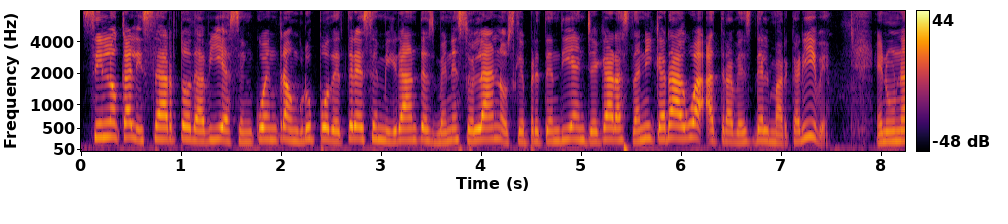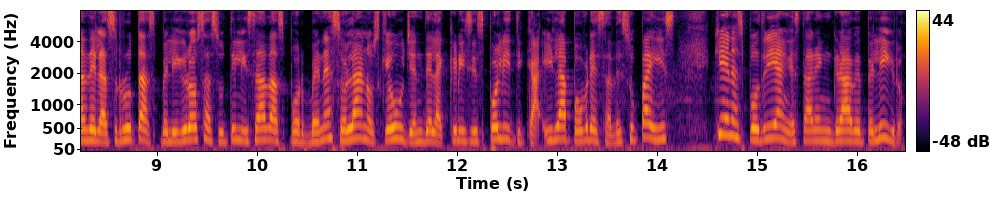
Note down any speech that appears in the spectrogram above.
sin localizar todavía se encuentra un grupo de 13 migrantes venezolanos que pretendían llegar hasta Nicaragua a través del Mar Caribe, en una de las rutas peligrosas utilizadas por venezolanos que huyen de la crisis política y la pobreza de su país, quienes podrían estar en grave peligro.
